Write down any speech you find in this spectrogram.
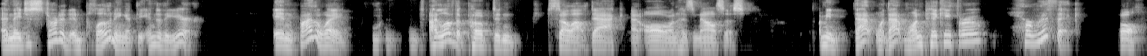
And they just started imploding at the end of the year. And by the way, I love that Pope didn't sell out Dak at all on his analysis. I mean, that one, that one pick he threw, horrific. Oh,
